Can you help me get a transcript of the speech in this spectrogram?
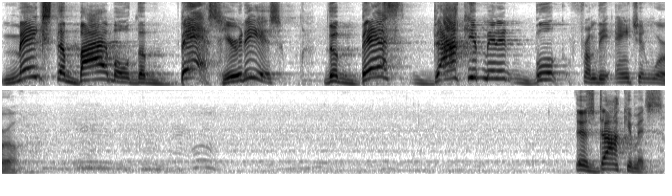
makes the Bible the best, here it is, the best documented book from the ancient world. There's documents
